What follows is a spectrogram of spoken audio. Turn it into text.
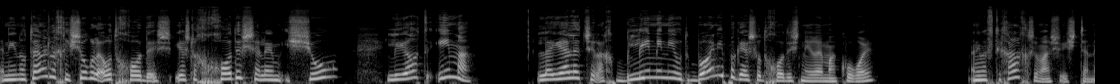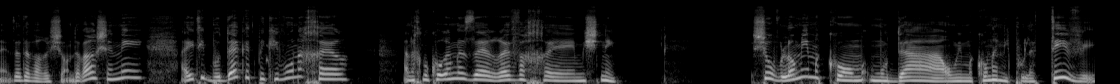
אני נותנת לך אישור לעוד חודש. יש לך חודש שלם אישור להיות אימא לילד שלך, בלי מיניות. בואי ניפגש עוד חודש, נראה מה קורה. אני מבטיחה לך שמשהו ישתנה, זה דבר ראשון. דבר שני, הייתי בודקת מכיוון אחר. אנחנו קוראים לזה רווח אה, משני. שוב, לא ממקום מודע או ממקום מניפולטיבי,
